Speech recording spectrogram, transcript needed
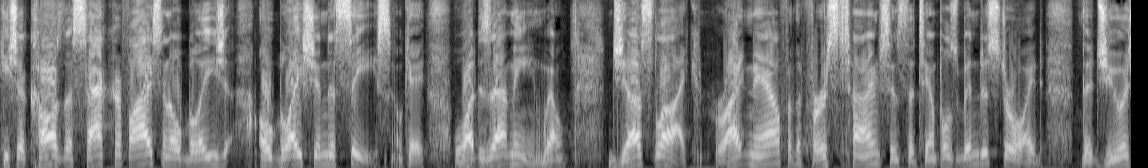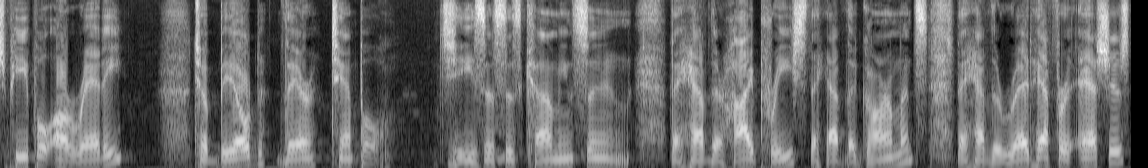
he shall cause the sacrifice and oblation to cease. Okay, what does that mean? Well, just like right now for the first time since the temple's been destroyed, the Jewish people are ready to build their temple. Jesus is coming soon. They have their high priest, they have the garments, they have the red heifer ashes,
